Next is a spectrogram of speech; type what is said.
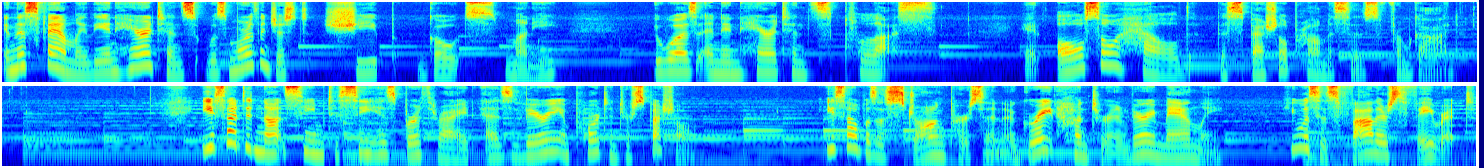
In this family, the inheritance was more than just sheep, goats, money. It was an inheritance plus. It also held the special promises from God. Esau did not seem to see his birthright as very important or special. Esau was a strong person, a great hunter, and very manly. He was his father's favorite.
